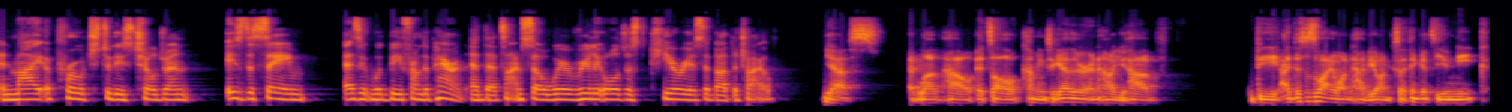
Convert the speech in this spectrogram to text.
and my approach to these children is the same as it would be from the parent at that time. So we're really all just curious about the child. Yes. I love how it's all coming together and how you have the, I, this is why I want to have you on because I think it's a unique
